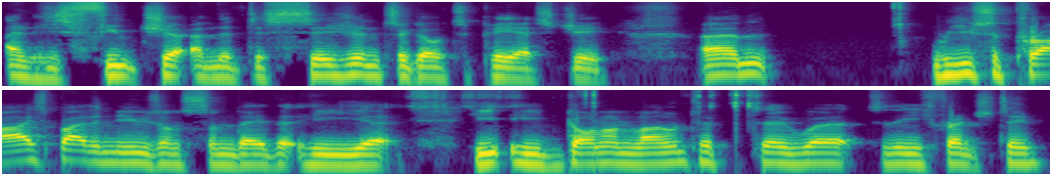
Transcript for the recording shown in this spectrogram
and his future and the decision to go to PSG. Um, were you surprised by the news on Sunday that he uh, he he'd gone on loan to to uh, to the French team?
